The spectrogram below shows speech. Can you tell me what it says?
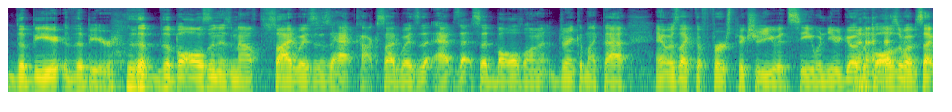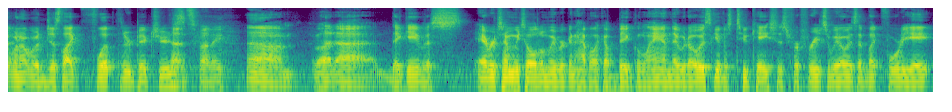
the beer the beer the, the Bawls in his mouth sideways and his hat cocked sideways that hat that said Bawls on it drinking like that and it was like the first picture you would see when you'd go to the Bawls website when it would just like flip through pictures That's funny. um, but uh, they gave us every time we told them we were going to have like a big LAN, they would always give us two cases for free. So we always had like forty eight,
